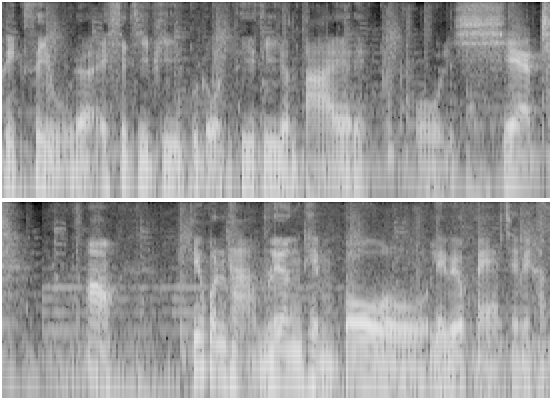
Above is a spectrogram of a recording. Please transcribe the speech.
ควิกซิลด้วยไอ้ชีจีพีกูโดนทีทีจนตายอะดิโอ้ลิเชตอ๋อที่คนถามเรื่องเทมโปเลเวล8ใช่ไหมครับ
